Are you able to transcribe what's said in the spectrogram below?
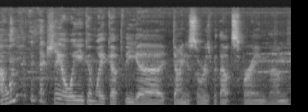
I wonder if there's actually a way you can wake up the uh, dinosaurs without spraying them.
